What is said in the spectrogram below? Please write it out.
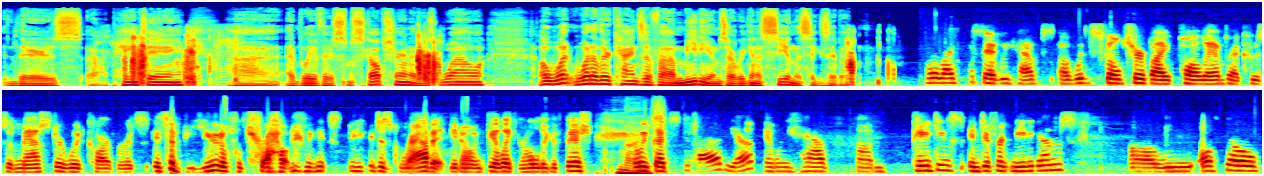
there's uh, painting. Uh, I believe there's some sculpture in it as well. Oh, what what other kinds of uh, mediums are we going to see in this exhibit? Well, like I said, we have a wood sculpture by Paul Lambrecht, who's a master wood carver. It's it's a beautiful trout. I mean, it's you can just grab it, you know, and feel like you're holding a fish. Nice. And we've got stud, yeah, and we have um, paintings in different mediums. Uh, we also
